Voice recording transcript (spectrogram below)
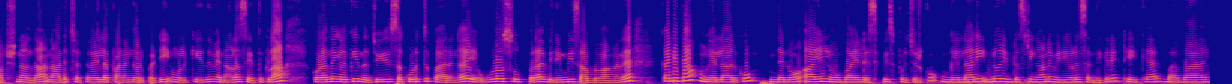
ஆப்ஷனல் தான். நாட்டு சக்கரை இல்லை பனங்கருப்பட்டி உங்களுக்கு எது வேணாலும் சேர்த்துக்கலாம். குழந்தைங்களுக்கு இந்த ஜூஸை கொடுத்து பாருங்கள் எவ்வளோ சூப்பராக விரும்பி சாப்பிடுவாங்கன்னு கண்டிப்பாக உங்கள் எல்லாருக்கும் இந்த no oil no boil recipes பிடிச்சிருக்கும். உங்கள் எல்லோரையும் இன்னொரு இன்ட்ரெஸ்டிங்கான வீடியோவில் சந்திக்கிறேன். டேக் கேர் பாய்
